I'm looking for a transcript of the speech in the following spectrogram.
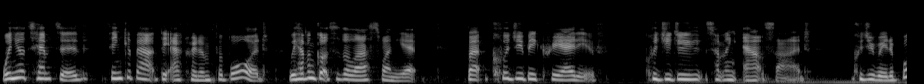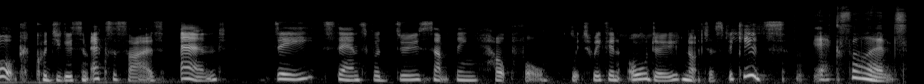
When you're tempted, think about the acronym for bored. We haven't got to the last one yet, but could you be creative? Could you do something outside? Could you read a book? Could you do some exercise? And D stands for do something helpful, which we can all do, not just for kids. Excellent.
